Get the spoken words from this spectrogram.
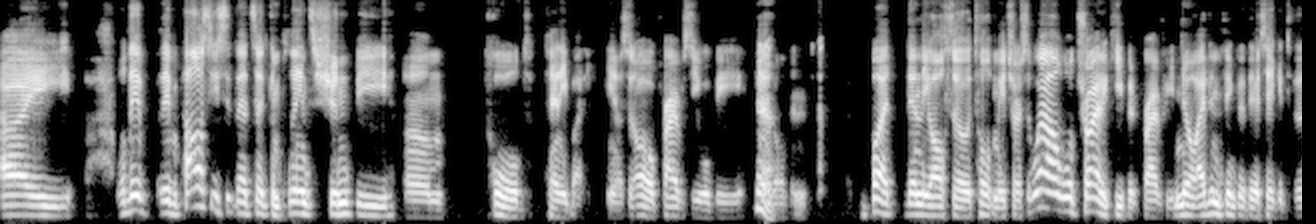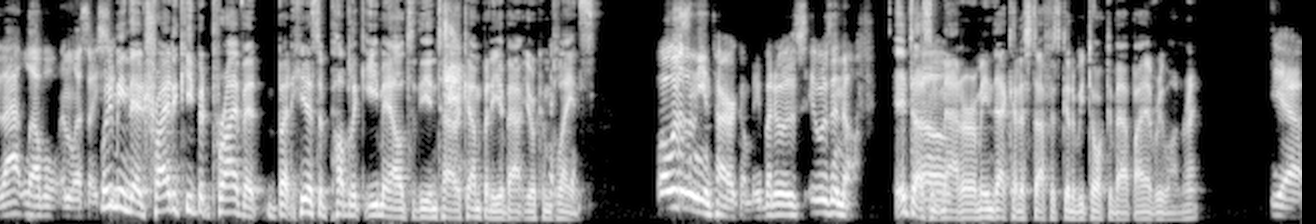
i well they have, they have a policy that said complaints shouldn't be um told to anybody you know so oh privacy will be Yeah. handled and but then they also told me, said, well, we'll try to keep it private. No, I didn't think that they'd take it to that level unless I What do you mean they try to keep it private, but here's a public email to the entire company about your complaints? Well, it wasn't the entire company, but it was it was enough. It doesn't Um, matter. I mean, that kind of stuff is going to be talked about by everyone, right? Yeah.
